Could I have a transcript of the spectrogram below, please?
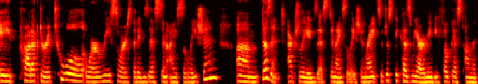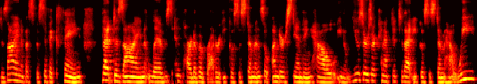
a product or a tool or a resource that exists in isolation um, doesn't actually exist in isolation, right? So just because we are maybe focused on the design of a specific thing, that design lives in part of a broader ecosystem. And so understanding how you know users are connected to that ecosystem, how we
